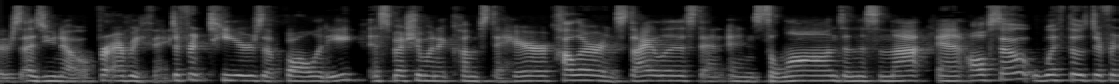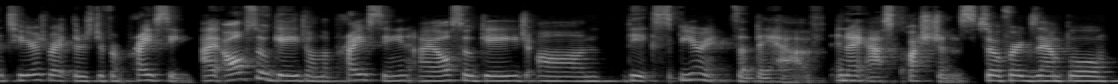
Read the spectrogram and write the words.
tiers, as you know, for everything, different tiers of quality, especially when it comes to hair color and stylist and, and salons and this and that. And also with those different tiers, right, there's different pricing. I also gauge on the pricing. I also gauge on the experience that they have. And I ask questions. So, for example,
